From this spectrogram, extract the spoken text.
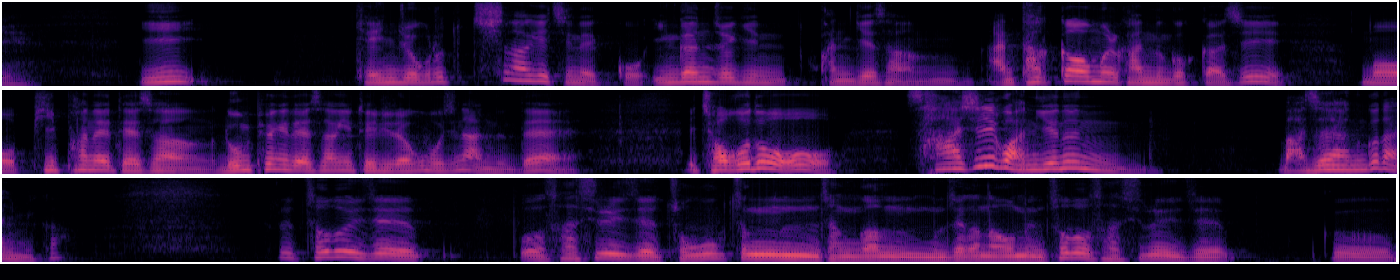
예. 이 개인적으로 친하게 지냈고 인간적인 관계상 안타까움을 갖는 것까지 뭐 비판의 대상, 논평의 대상이 되리라고 보지는 않는데 적어도 사실관계는 맞아야 하는 것 아닙니까? 저도 이제 뭐 사실 이제 조국 전 장관 문제가 나오면 저도 사실은 이제 그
